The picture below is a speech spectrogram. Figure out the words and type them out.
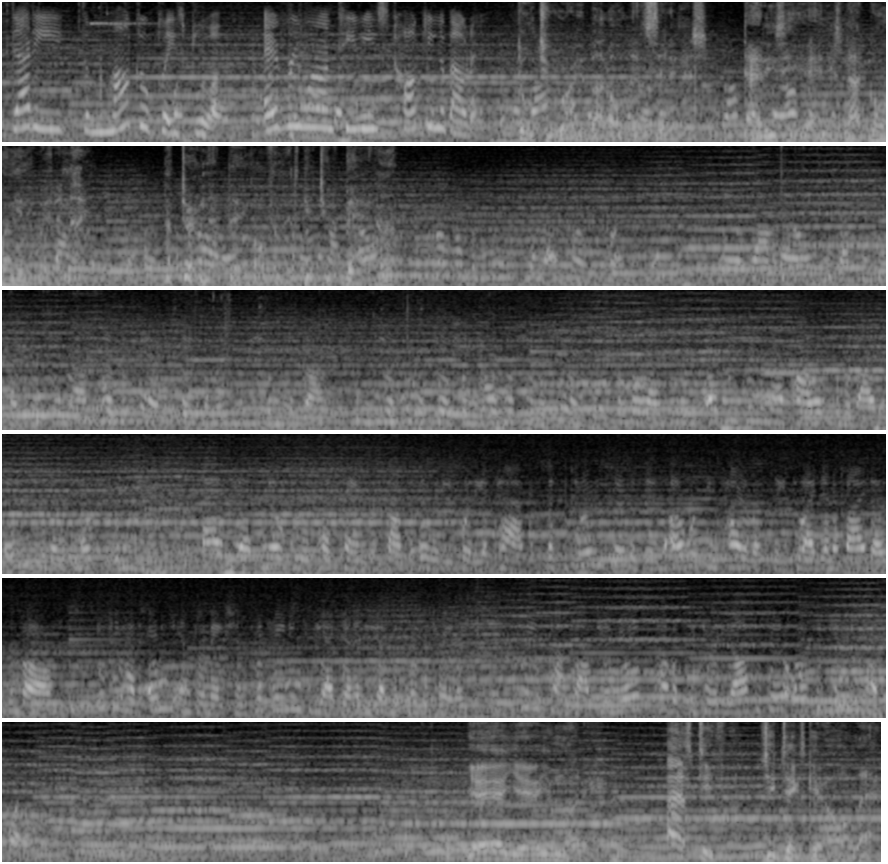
Daddy, the Mako place blew up. Everyone on TV's talking about it. Don't you worry about all that silliness. Daddy's here and he's not going anywhere tonight. Now turn that thing off and let's get you to bed, huh? For attack, but security services are working tirelessly to identify those involved. If you have any information pertaining to the identity of the perpetrators, please contact your nearest public security officer or security headquarters. Yeah, yeah, your money. Ask Tifa. She takes care of all that.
